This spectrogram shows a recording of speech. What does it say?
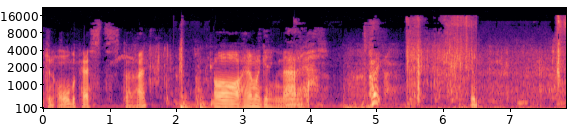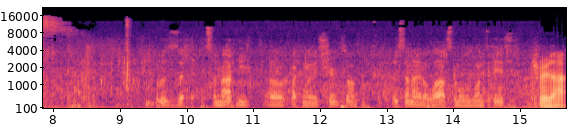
Catching all the pests today. Oh, how am I getting that out? Hey! What is that? Samaki. Oh, fucking one of these shrimps on. At least I know it'll last more than one fish. True that.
